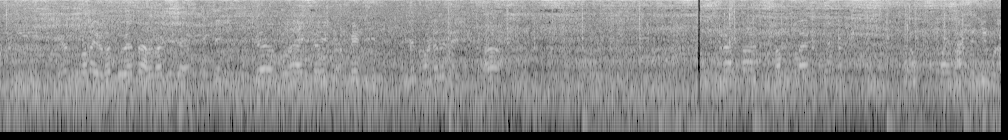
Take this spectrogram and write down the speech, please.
तुम्हाला एवढा गोव्याचा अर्धा केज आहे इतकं गोळा एकदम एकदम भेट तिथे बॉर्डरच आहे हां दुसरा आपला कोल्हापूरला आहे. तो नाग नंदी गोळा.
